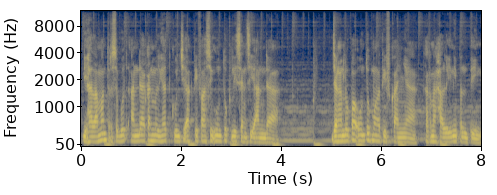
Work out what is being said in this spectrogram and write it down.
Di halaman tersebut Anda akan melihat kunci aktivasi untuk lisensi Anda. Jangan lupa untuk mengaktifkannya, karena hal ini penting.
